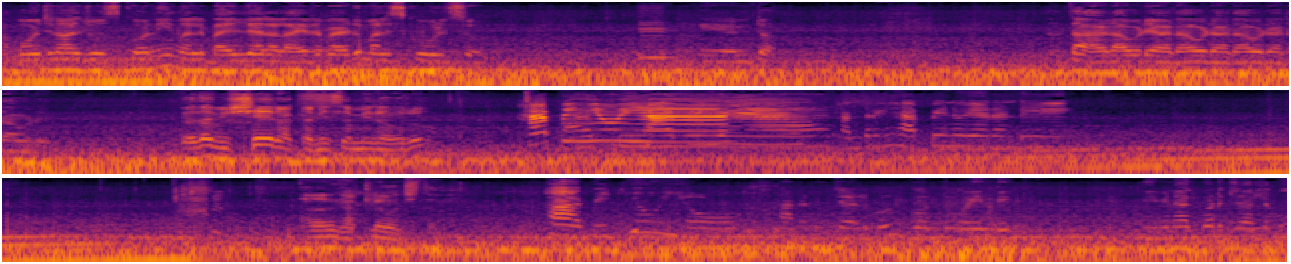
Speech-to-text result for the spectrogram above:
ఆ భోజనాలు చూసుకొని మళ్ళీ బయలుదేరాలి హైదరాబాద్ మళ్ళీ స్కూల్స్ ఏంటో. అంతా హడావుడి హడావుడి హడావుడి హడావుడి. ఏదో విషయరా కనీసం మీరు ఎవరు హ్యాపీ న్యూ ఇయర్ అందరికి హ్యాపీ న్యూ ఇయర్ అండి. అట్లే ఉంచుతా. హ్యాపీ న్యూ ఇయర్ జలుబు గొంతు పోయింది. ఇవి నాకు కూడా జలుబు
